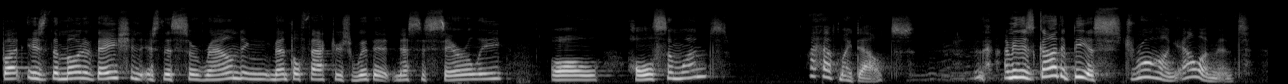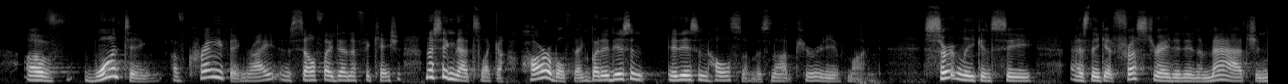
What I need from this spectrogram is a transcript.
But is the motivation, is the surrounding mental factors with it necessarily all wholesome ones? I have my doubts. I mean, there's got to be a strong element of wanting, of craving, right? And self identification. I'm not saying that's like a horrible thing, but it isn't, it isn't wholesome. It's not purity of mind. Certainly, you can see as they get frustrated in a match, and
